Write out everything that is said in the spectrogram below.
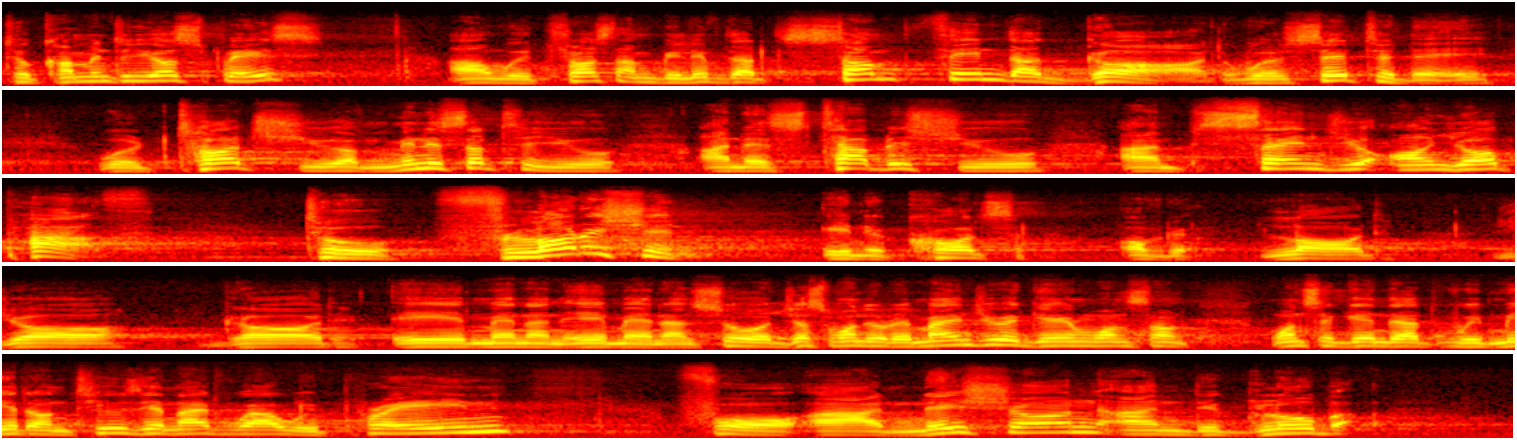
to come into your space. And we trust and believe that something that God will say today will touch you and minister to you and establish you and send you on your path to flourishing in the courts of the Lord your God. Amen and amen. And so I just want to remind you again, once, on, once again, that we meet on Tuesday night while we're praying for our nation and the globe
